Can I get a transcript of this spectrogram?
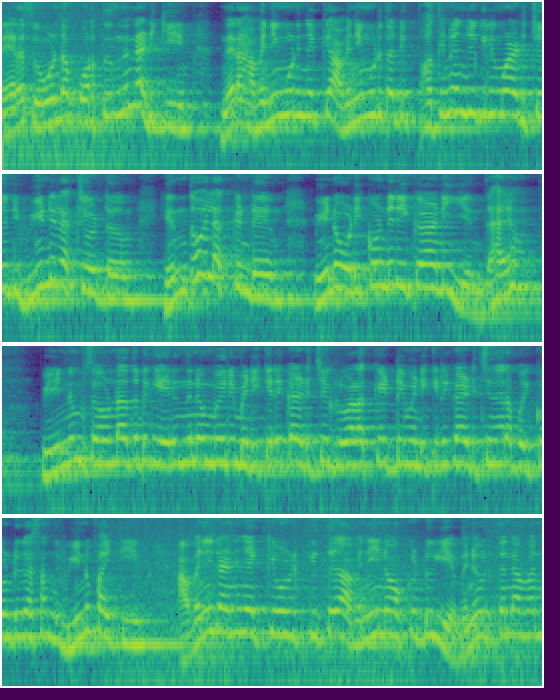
നേരെ സോണിന്റെ പുറത്ത് നിന്ന് തന്നെ അടിക്കുകയും നേരെ അവനെയും കൂടി ഞെക്കി അവനെയും കൂടി തട്ടി പതിനഞ്ച് കിലും കൂടി അടിച്ചിട്ട് വീണ്ടും രക്ഷപ്പെട്ടും എന്തോ ലക്കുണ്ട്. വീണ്ടും ഓടിക്കൊണ്ടിരിക്കുകയാണ്. എന്തായാലും വീണ്ടും സൗണ്ടാത്തിട്ട് കയറുന്നതിന് മുമ്പ് ഒരു മെഡിക്കലൊക്കെ അടിച്ച് ഗ്ലോളൊക്കെ ഇട്ട് മെഡിക്കലൊക്കെ അടിച്ച് നേരെ പോയിക്കൊണ്ടിരിക്കുക സമയത്ത് വീണ്ടും ഫൈറ്റ് ചെയ്യും. അവനെ രണ്ട് ഞെക്കി ഒഴുക്കിത്ത് അവനെ നോക്കിട്ടു ഇവനെ തന്നെ അവൻ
